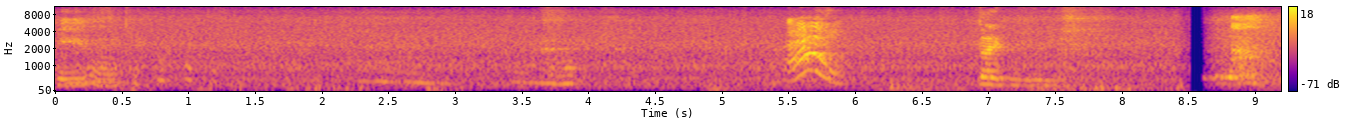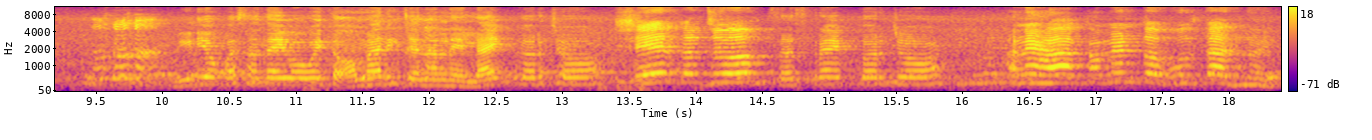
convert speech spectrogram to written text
હું. વીડિયો પસંદ આવ્યો હોય તો અમારી ચેનલને લાઈક કરજો શેર કરજો. સબસ્ક્રાઈબ કરજો. અને હા કમેન્ટ તો ભૂલતા જ નહીં.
